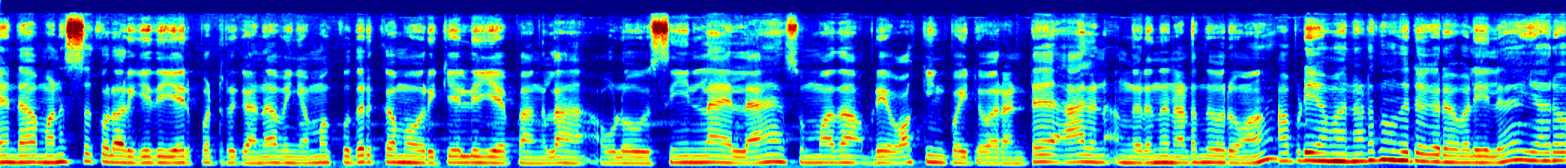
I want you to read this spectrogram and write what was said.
ஏன்டா மனசுக்குள்ளார் இது ஏற்பட்டிருக்கான்னு அவங்க அம்மா குதர்க்காம ஒரு கேள்வி கேட்பாங்களா? அவ்வளோ சீன்லாம் இல்லை சும்மா தான் அப்படியே வாக்கிங் போயிட்டு வரான்ட்டு ஆலன் அங்கேருந்து நடந்து வருவான். அப்படி அவன் நடந்து வந்துட்டு இருக்கிற வழியில் யாரோ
